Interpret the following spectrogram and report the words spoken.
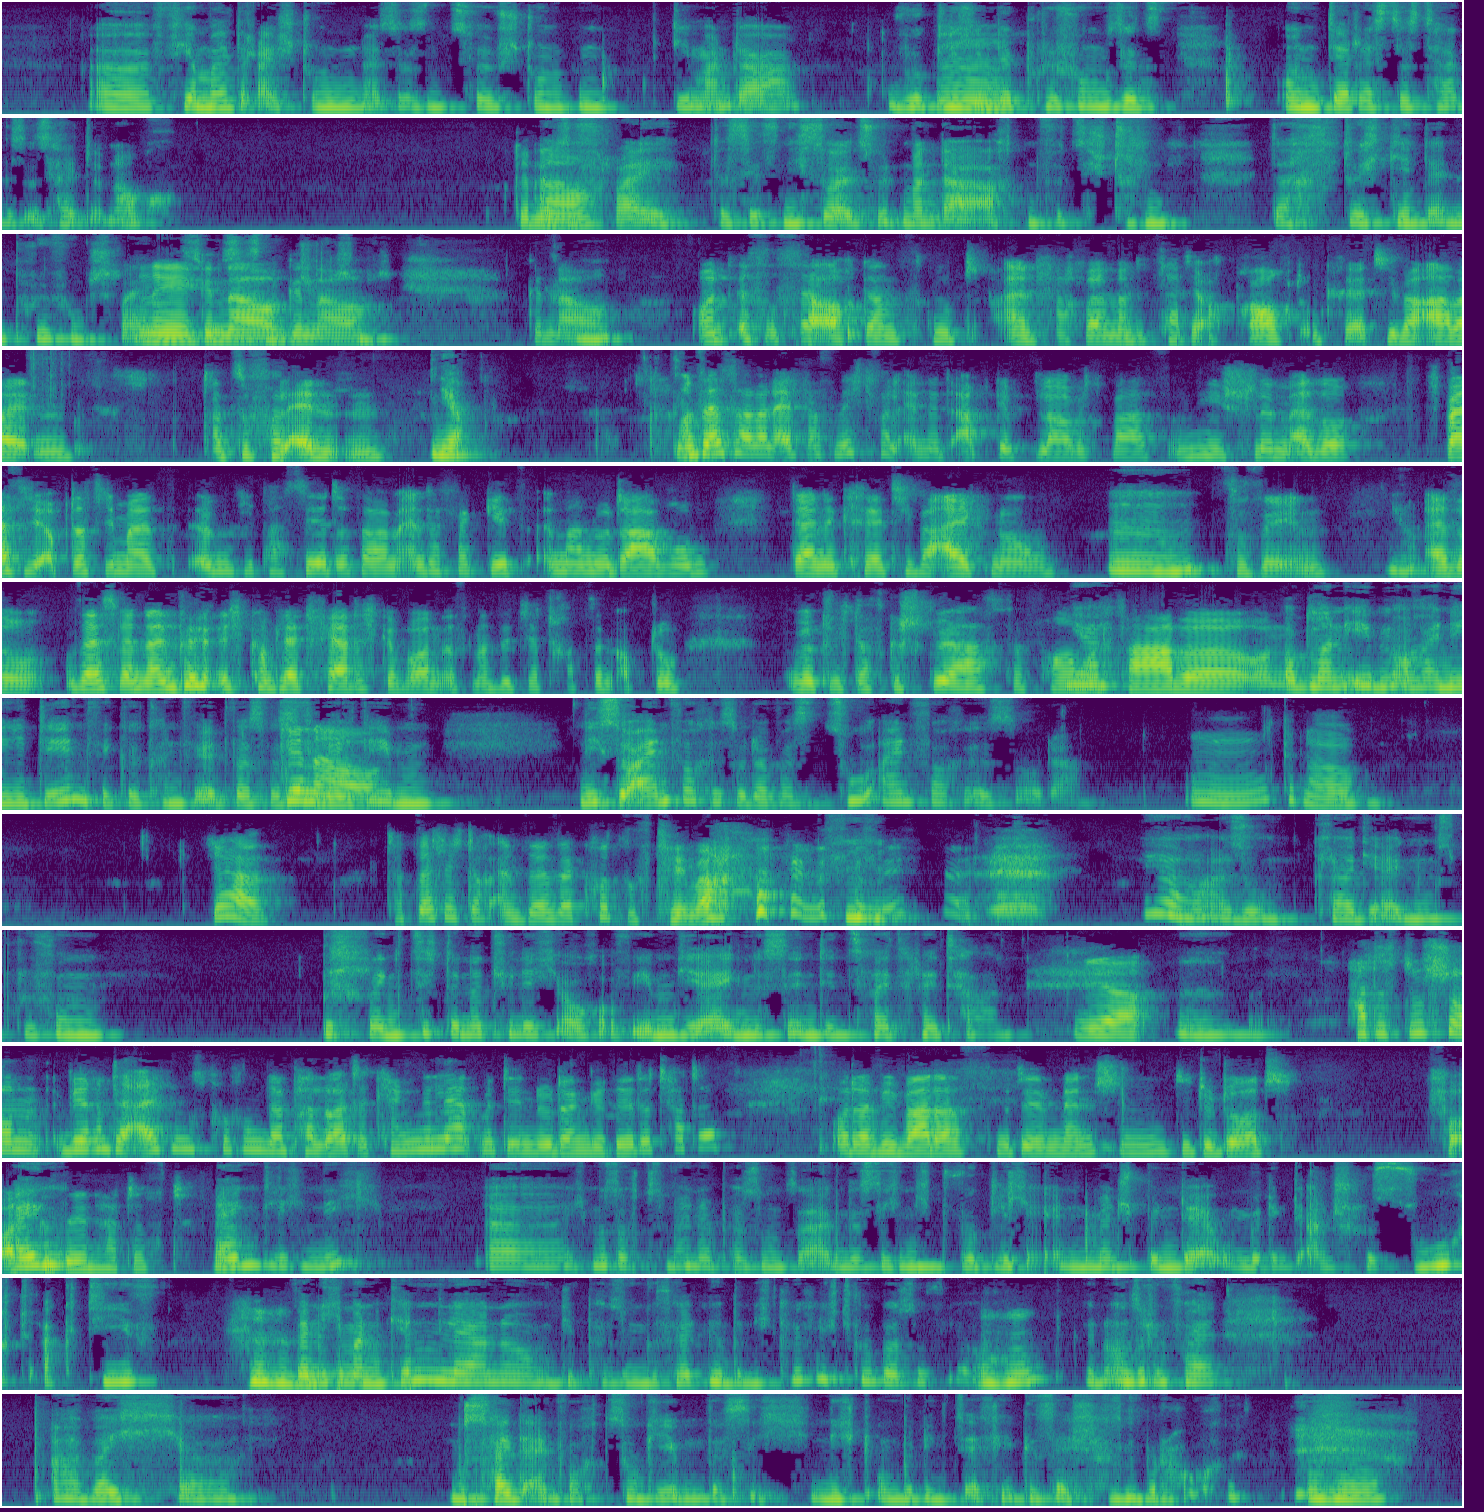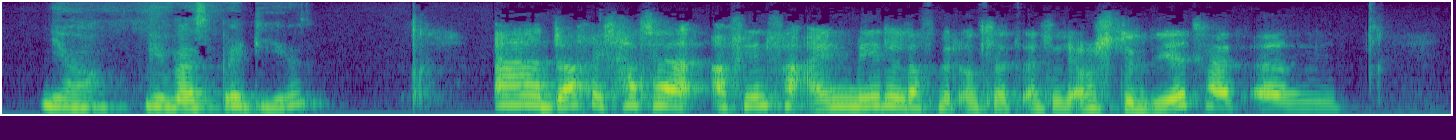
äh, vier mal drei Stunden, also es sind zwölf Stunden, die man da wirklich in Mhm. der Prüfung sitzt. Und der Rest des Tages ist halt dann auch Genau. also frei. Das ist jetzt nicht so, als würde man da 48 Stunden da durchgehend eine Prüfung schreiben. Nee, So genau, genau. nicht. Genau. Und es ist ja auch ganz gut, einfach weil man die Zeit ja auch braucht, um kreative Arbeiten dann zu vollenden. Ja, Und selbst wenn man etwas nicht vollendet abgibt, glaube ich, war es nie schlimm. Also ich weiß nicht, ob das jemals irgendwie passiert ist, aber im Endeffekt geht es immer nur darum, deine kreative Eignung mhm. zu sehen. Ja. Also selbst wenn dein Bild nicht komplett fertig geworden ist, man sieht ja trotzdem, ob du wirklich das Gespür hast für Form Ja. und Farbe und ob man eben auch eine Idee entwickeln kann für etwas, was Genau. vielleicht eben nicht so einfach ist oder was zu einfach ist oder. Mhm, genau. Ja, tatsächlich doch ein sehr, sehr kurzes Thema, findest du nicht? Ja, also klar, die Eignungsprüfung beschränkt sich dann natürlich auch auf eben die Ereignisse in den zwei, drei Tagen. Ja. Ähm, Hattest du schon während der Eignungsprüfung ein paar Leute kennengelernt, mit denen du dann geredet hattest? Oder wie war das mit den Menschen, die du dort vor Ort Eig- gesehen hattest? Ja. Eigentlich nicht. Äh, ich muss auch zu meiner Person sagen, dass ich nicht wirklich ein Mensch bin, der unbedingt Anschluss sucht, aktiv. Wenn ich jemanden kennenlerne und die Person gefällt mir, bin ich glücklich drüber, so wie auch Mhm. in unserem Fall. Aber ich äh, muss halt einfach zugeben, dass ich nicht unbedingt sehr viel Gesellschaft brauche. Mhm. Ja, wie war es bei dir? Ah, doch, ich hatte auf jeden Fall ein Mädel, das mit uns letztendlich auch studiert hat, ähm,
